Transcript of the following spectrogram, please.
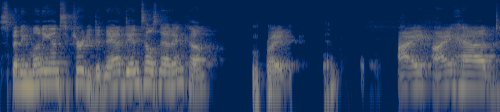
spending money on security didn't add to Intel's net income, mm-hmm. right? yeah. I I had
